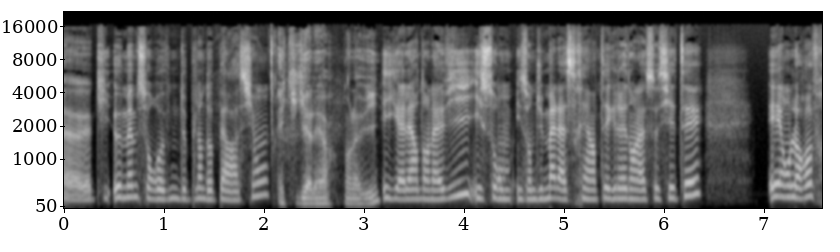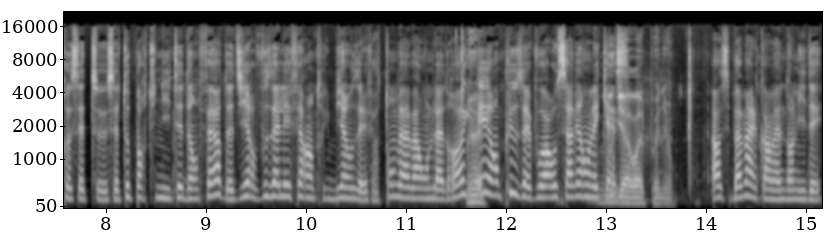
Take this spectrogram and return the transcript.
euh, qui eux-mêmes sont revenus de plein d'opérations. Et qui galère dans la vie. Ils galèrent dans la vie, ils, sont, ils ont du mal à se réintégrer dans la société. Et on leur offre cette, cette opportunité d'en faire, de dire vous allez faire un truc bien, vous allez faire tomber un baron de la drogue, Ouais. et en plus vous allez pouvoir vous servir dans les Vous caisses. garderez le pognon. ah, c'est pas mal quand même dans l'idée.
